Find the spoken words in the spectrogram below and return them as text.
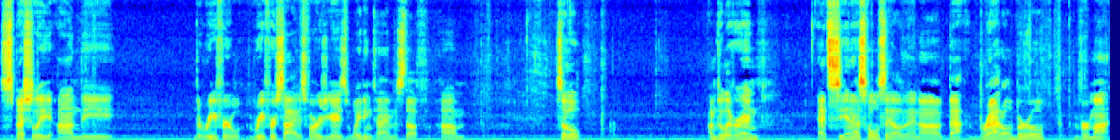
especially on the the reefer reefer side, as far as you guys' waiting time and stuff. Um, so I'm delivering at C&S Wholesale in uh, Brattleboro, Vermont.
